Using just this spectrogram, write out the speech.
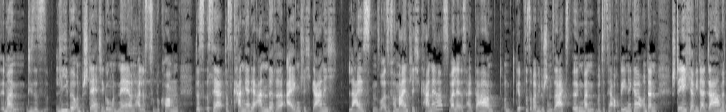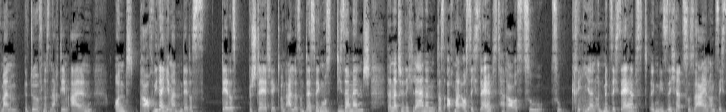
immer dieses Liebe und Bestätigung und Nähe und alles zu bekommen, das ist ja, das kann ja der andere eigentlich gar nicht leisten. So, also vermeintlich kann er es, weil er ist halt da und, und gibt es, aber wie du schon sagst, irgendwann wird es ja auch weniger und dann stehe ich ja wieder da mit meinem Bedürfnis nach dem allen und brauche wieder jemanden, der das, der das bestätigt und alles. Und deswegen muss dieser Mensch dann natürlich lernen, das auch mal aus sich selbst heraus zu, zu kreieren und mit sich selbst irgendwie sicher zu sein und sich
